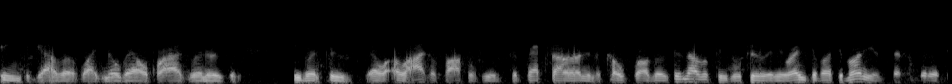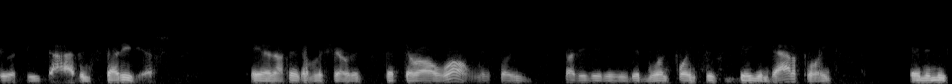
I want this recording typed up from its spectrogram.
team together of like Nobel Prize winners, and he went to a lot of fossil fuels, the Exxon and the Koch brothers and other people too, and he raised a bunch of money and said, I'm going to do a deep dive and study this. and I think I'm going to show that that they're all wrong. And so he studied it and he did 1.6 billion data points, and then he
